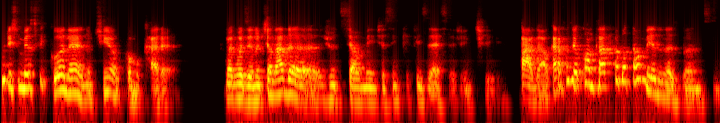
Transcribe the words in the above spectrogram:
por isso mesmo ficou, né? Não tinha como o cara como é que eu vou dizer, não tinha nada judicialmente assim que fizesse a gente pagar. O cara fazia o contrato para botar o medo nas bandas. assim.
